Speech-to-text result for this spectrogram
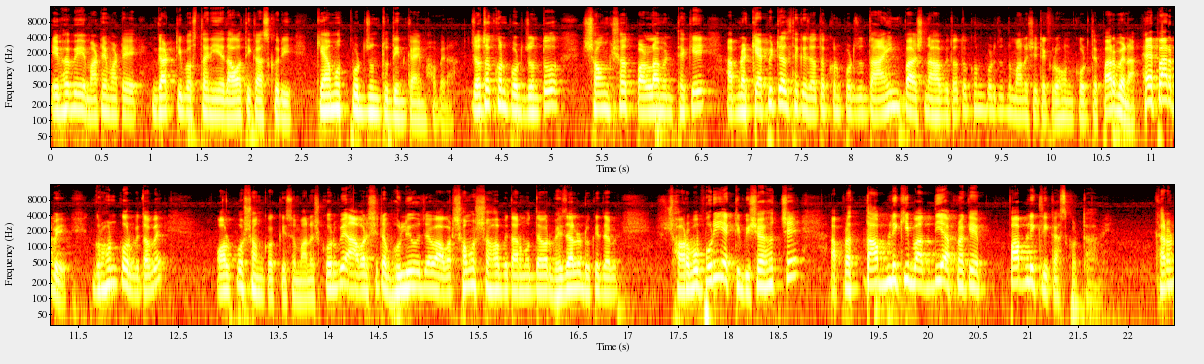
এভাবে মাঠে মাঠে গাট্টি বস্তা নিয়ে দাওয়াতি কাজ করি, কেয়ামত পর্যন্ত দিন কায়েম হবে না। যতক্ষণ পর্যন্ত সংসদ পার্লামেন্ট থেকে আপনার ক্যাপিটাল থেকে যতক্ষণ পর্যন্ত আইন পাস না হবে, ততক্ষণ পর্যন্ত মানুষ এটা গ্রহণ করতে পারবে না। হ্যাঁ পারবে, গ্রহণ করবে, তবে অল্প সংখ্যক কিছু মানুষ করবে, আবার সেটা ভুলেও যাবে, আবার সমস্যা হবে, তার মধ্যে আবার ভেজালও ঢুকে যাবে। সর্বোপরি একটি বিষয় হচ্ছে, আপনার তাবলিকি বাদ দিয়ে আপনাকে পাবলিকলি কাজ করতে হবে। কারণ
